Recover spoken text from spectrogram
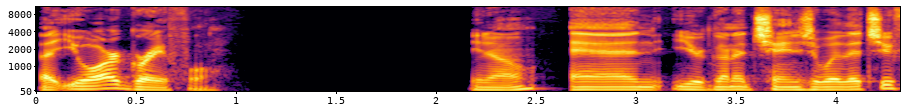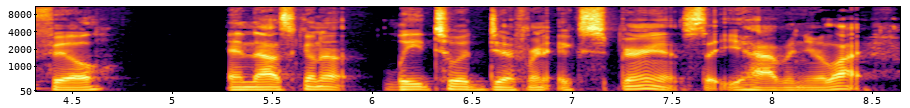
That you are grateful. You know, and you're going to change the way that you feel. And that's going to lead to a different experience that you have in your life.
